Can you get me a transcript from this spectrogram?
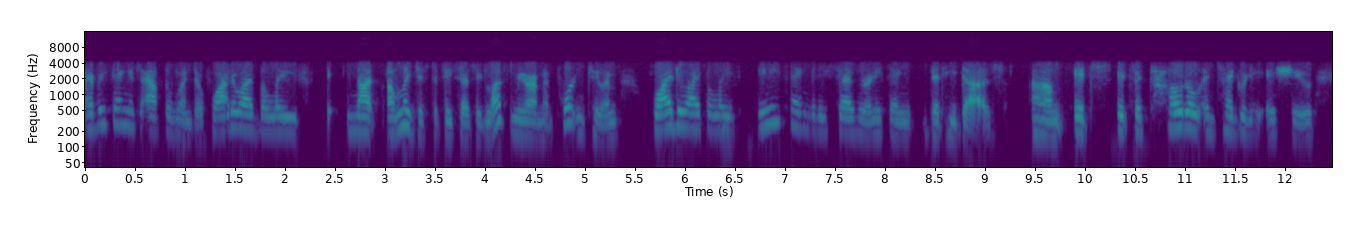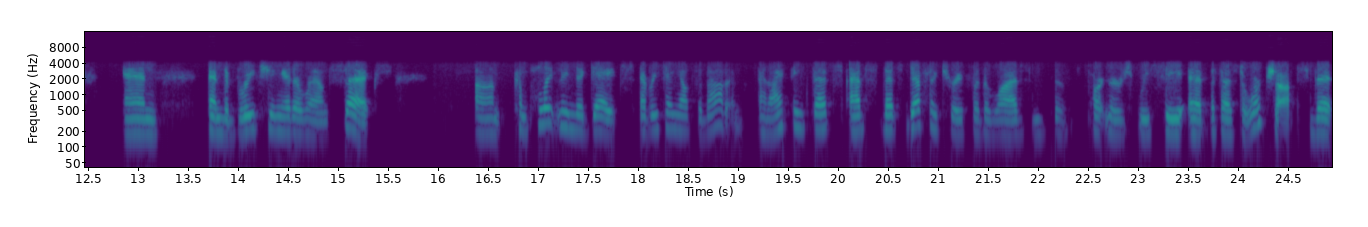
Everything is out the window. Why do I believe not only just if he says he loves me or I'm important to him, why do I believe anything that he says or anything that he does? Um, it's it's a total integrity issue, and and the breaching it around sex um, completely negates everything else about him. And I think that's abs- that's definitely true for the wives and the partners we see at Bethesda workshops. That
